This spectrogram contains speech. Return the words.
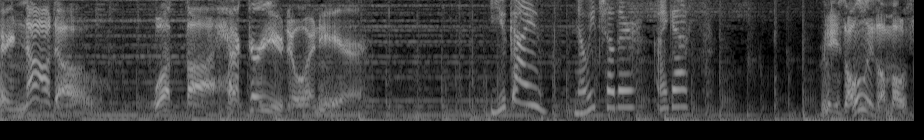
Chenado! What the heck are you doing here? You guys know each other, I guess? He's only the most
